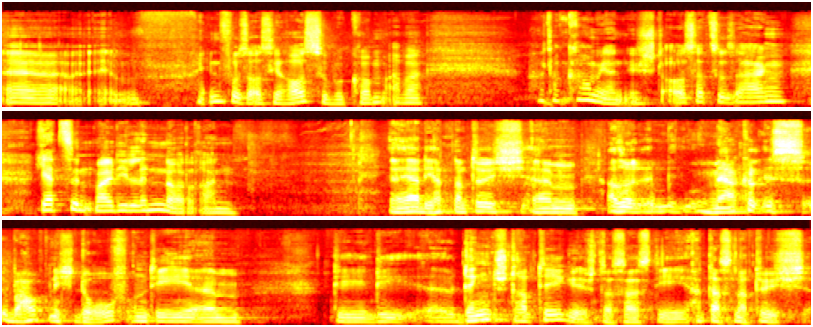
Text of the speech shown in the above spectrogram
äh, Infos aus ihr rauszubekommen, aber da kam ja nichts, außer zu sagen, jetzt sind mal die Länder dran. Ja, ja, die hat natürlich, ähm, also Merkel ist überhaupt nicht doof und die, ähm, die, die äh, denkt strategisch. Das heißt, die hat das natürlich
